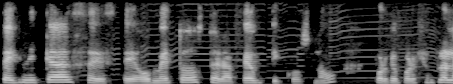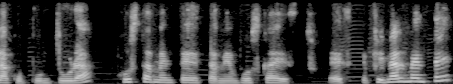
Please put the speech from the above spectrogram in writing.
técnicas este, o métodos terapéuticos, ¿no? Porque, por ejemplo, la acupuntura justamente también busca esto. Es, finalmente,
